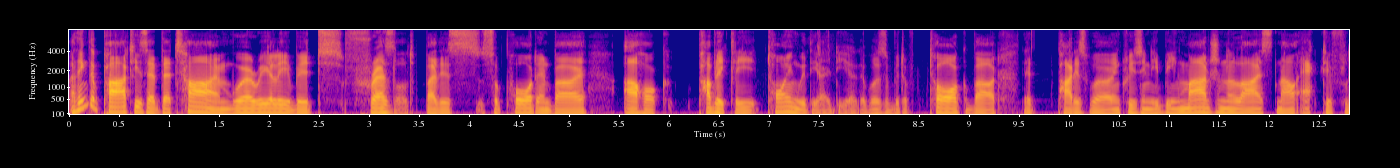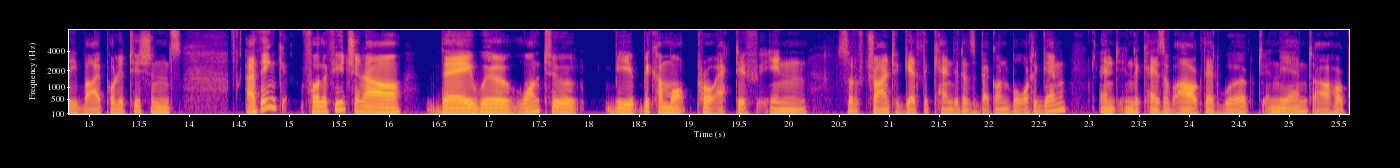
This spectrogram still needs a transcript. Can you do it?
I think the parties at that time were really a bit frazzled by this support and by Ahok publicly toying with the idea. There was a bit of talk about that parties were increasingly being marginalized now actively by politicians. I think for the future now, they will want to be become more proactive in sort of trying to get the candidates back on board again. And in the case of Ahok, that worked in the end. Ahok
